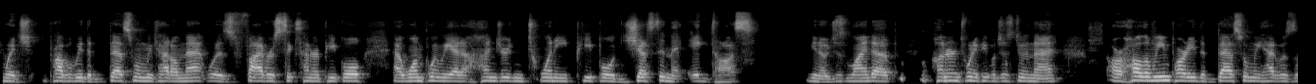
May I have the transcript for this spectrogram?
which probably the best one we've had on that was five or 600 people. At one point, we had 120 people just in the egg toss. you know, just lined up 120 people just doing that. Our Halloween party, the best one we had was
